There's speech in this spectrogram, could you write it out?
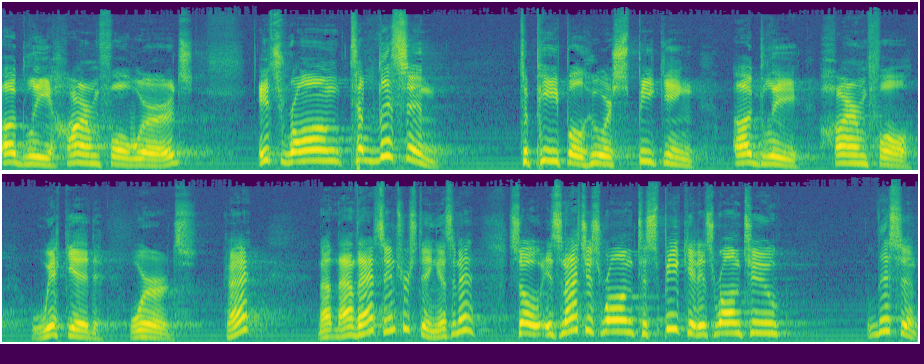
ugly, harmful words. It's wrong to listen to people who are speaking ugly, harmful, wicked words. Okay? Now, now that's interesting, isn't it? So it's not just wrong to speak it, it's wrong to listen.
